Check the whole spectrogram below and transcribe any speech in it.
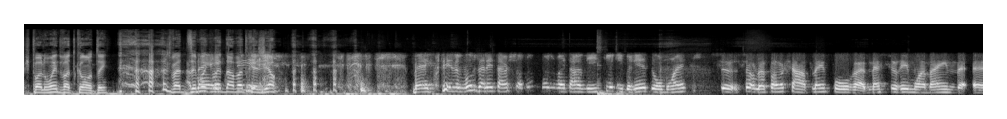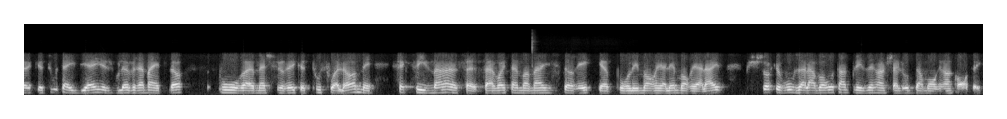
puis pas loin de votre comté. je vais, c'est moi Ben, qui vais être dans votre région. Ben écoutez, vous, vous allez être en chameau, moi je vais être en véhicule hybride au moins sur, le pont Champlain pour euh, m'assurer moi-même euh, que tout aille bien. Je voulais vraiment être là pour euh, m'assurer que tout soit là, mais effectivement, ça, va être un moment historique pour les Montréalais, Montréalaises. Puis je suis sûr que vous, vous allez avoir autant de plaisir en chaloupe dans mon grand comté.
